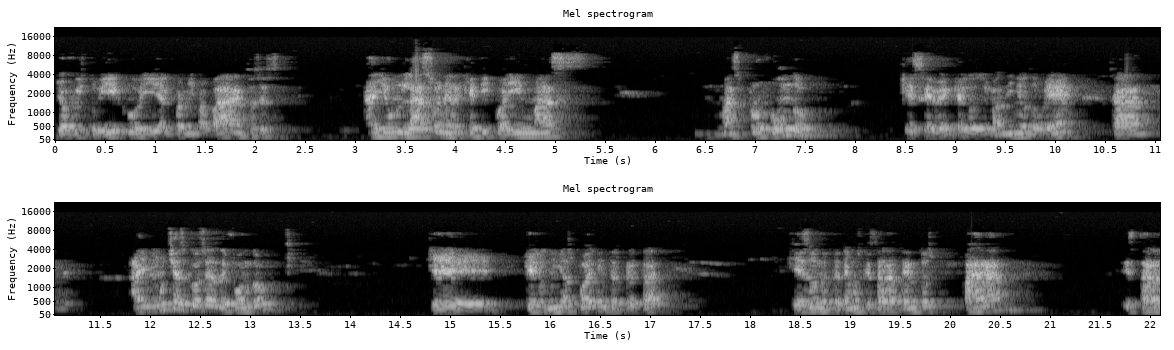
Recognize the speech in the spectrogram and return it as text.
yo fui tu hijo y él fue mi papá, entonces hay un lazo energético ahí más, más profundo que se ve, que los demás niños lo ven. O sea, hay muchas cosas de fondo que, que los niños pueden interpretar, que es donde tenemos que estar atentos para estar,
